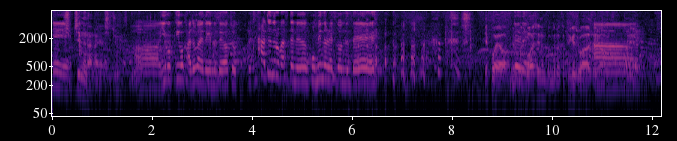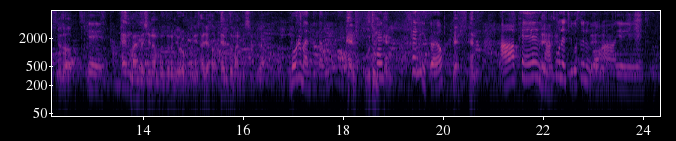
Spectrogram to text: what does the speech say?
예, 예. 쉽지는 않아요 시중에서. 아, 이거 이거 가져가야 되겠는데요. 저 사진으로 봤을 때는 고민을 했었는데. 예뻐요. 이런 거. 좋아하시는 분들은 또 되게 좋아하세요. 아. 네. 그래서 예. 펜 만드시는 분들은 이런 무늬 살려서 펜도 만드시고요. 뭐를 만든다고? 펜, 우든 펜. 펜? 펜이 있어요? 네, 펜. 아, 펜. 아, 네네네. 손에 쥐고 쓰는 거. 네네네. 아, 예, 예, 예. 그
